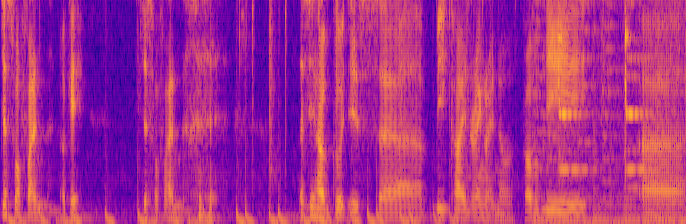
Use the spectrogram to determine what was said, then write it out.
just for fun, okay? Just for fun. Let's see how good is uh, BK in rank right now. Probably... Uh,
